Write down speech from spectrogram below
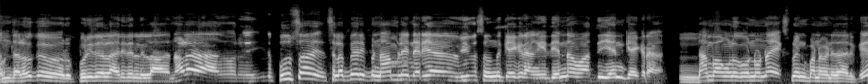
அந்த அளவுக்கு ஒரு புரிதல் அறிதல் இல்லாதனால அது ஒரு இது புதுசா சில பேர் இப்ப நாமளே நிறைய வியூவர்ஸ் வந்து கேக்குறாங்க இது என்ன வாத்து ஏன்னு கேக்குறாங்க. நம்ம அவங்களுக்கு ஒண்ணா எக்ஸ்பிளைன் பண்ண வேண்டியதா இருக்கு.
